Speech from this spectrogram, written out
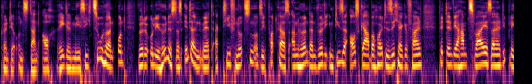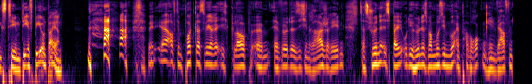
könnt ihr uns dann auch regelmäßig zuhören. Und würde Uli Hoeneß das Internet aktiv nutzen und sich Podcasts anhören, dann würde ihm diese Ausgabe heute sicher gefallen. Pitt, denn wir haben zwei seiner Lieblingsthemen, DFB und Bayern. Wenn er auf dem Podcast wäre, ich glaube, ähm, er würde sich in Rage reden. Das Schöne ist bei Uli Hoeneß, man muss ihm nur ein paar Brocken hinwerfen.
